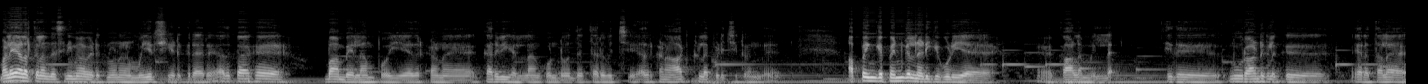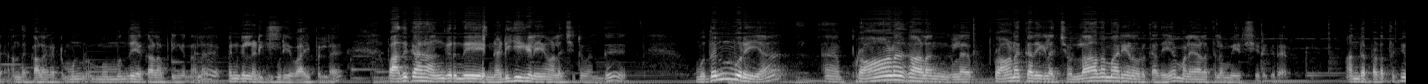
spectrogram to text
மலையாளத்தில் அந்த சினிமாவை எடுக்கணும்னு முயற்சி எடுக்கிறாரு. அதுக்காக பாம்பேலாம் போய் அதற்கான கருவிகள்லாம் கொண்டு வந்து தருவிச்சு அதற்கான ஆட்களை பிடிச்சிட்டு வந்து அப்போ இங்கே பெண்கள் நடிக்கக்கூடிய காலம் இல்லை. இது நூறு ஆண்டுகளுக்கு ஏறத்தால அந்த காலகட்டம் முன் முந்தைய காலம் அப்படிங்கிறனால பெண்கள் நடிக்கக்கூடிய வாய்ப்பு இல்லை. அப்போ அதுக்காக அங்கேருந்தே நடிகைகளையும் அழைச்சிட்டு வந்து முதன்முறையாக புராண காலங்களை புராண கதைகளை சொல்லாத மாதிரியான ஒரு கதையை மலையாளத்தில் முயற்சி எடுக்கிறார். அந்த படத்துக்கு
